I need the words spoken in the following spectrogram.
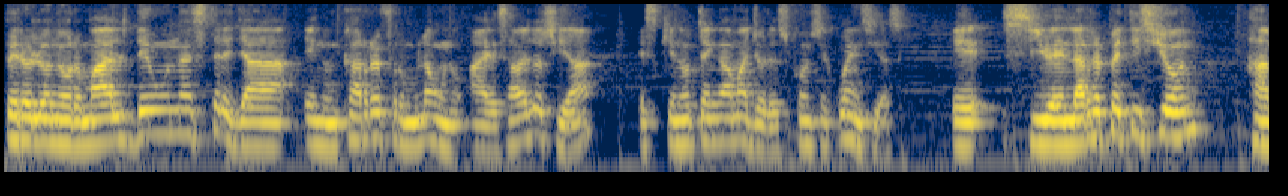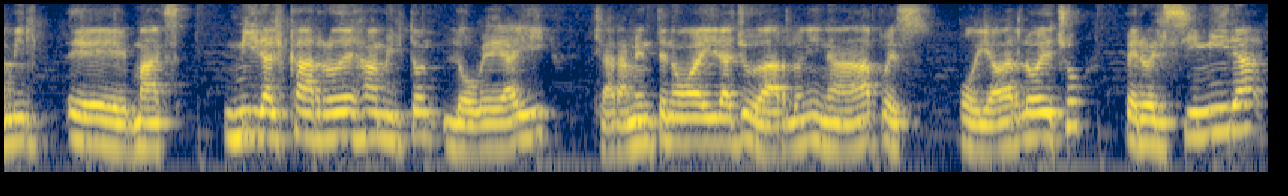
pero lo normal de una estrellada en un carro de Fórmula 1 a esa velocidad es que no tenga mayores consecuencias. Eh, si ven la repetición, Hamil- eh, Max mira el carro de Hamilton, lo ve ahí, claramente no va a ir a ayudarlo ni nada, pues podía haberlo hecho, pero él sí mira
